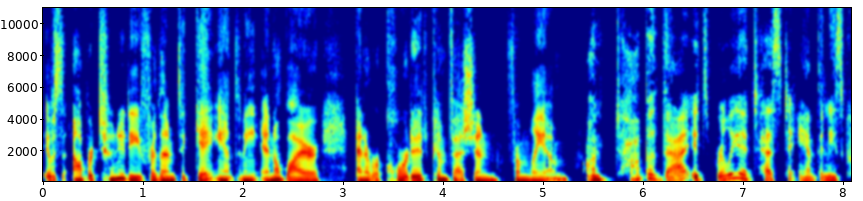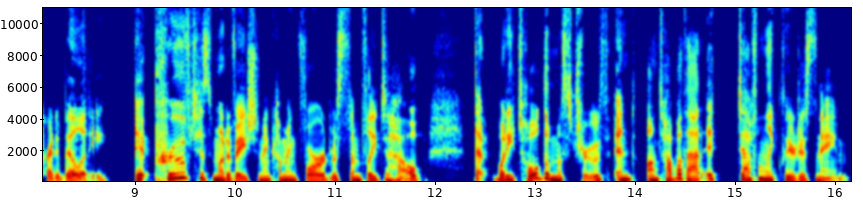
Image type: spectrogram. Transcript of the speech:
It was an opportunity for them to get Anthony in a wire and a recorded confession from Liam. On top of that, it's really a test to Anthony's credibility. It proved his motivation in coming forward was simply to help, that what he told them was truth. And on top of that, it definitely cleared his name.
